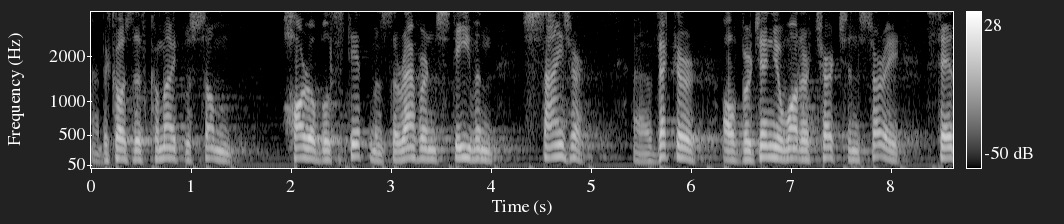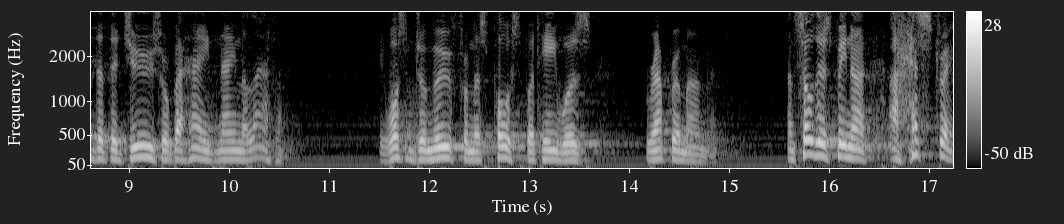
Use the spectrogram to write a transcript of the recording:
uh, because they've come out with some horrible statements. The Reverend Stephen Sizer, uh, vicar of Virginia Water Church in Surrey, said that the Jews were behind 9 11. He wasn't removed from his post, but he was reprimanded. And so there's been a, a history,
